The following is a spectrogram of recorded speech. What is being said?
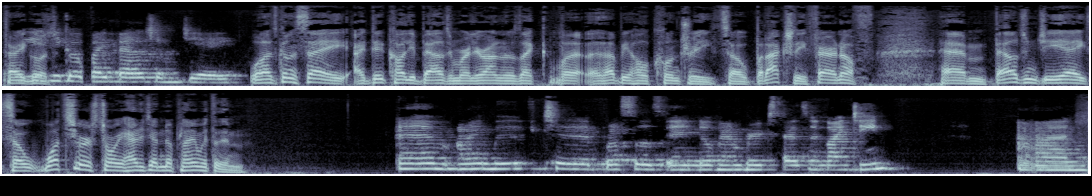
Very we good. usually go by Belgium GAA. Well, I was going to say I did call you Belgium earlier on. and I was like, well, that'd be a whole country. So, but actually, fair enough. Um, Belgium GAA. So, what's your story? How did you end up playing with them? Um, I moved to Brussels in November 2019. And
